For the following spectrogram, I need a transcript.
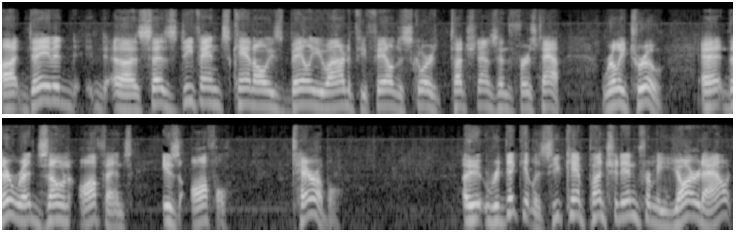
Uh, David uh, says defense can't always bail you out if you fail to score touchdowns in the first half. Really true. Uh, their red zone offense is awful, terrible, uh, ridiculous. You can't punch it in from a yard out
